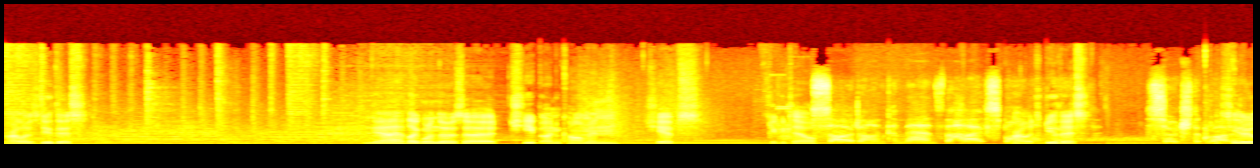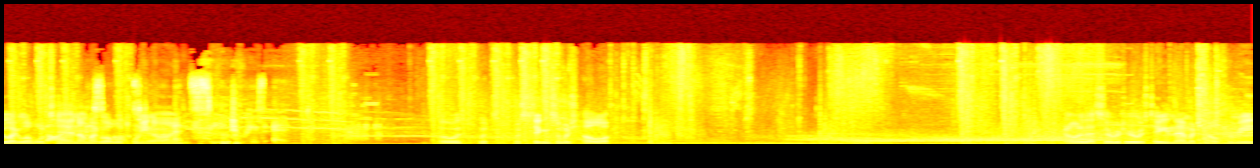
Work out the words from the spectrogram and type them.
Alright, let's do this. Yeah, I have like one of those uh, cheap, uncommon ships, you can tell. Sardok commands the hive spawn. Alright, let's do Earth. this. Search the grotto. See, they're like level 10, I'm like level 29. And see to his end. Oh, what's, what's, what's taking so much health? Really, that servitor was taking that much health from me?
